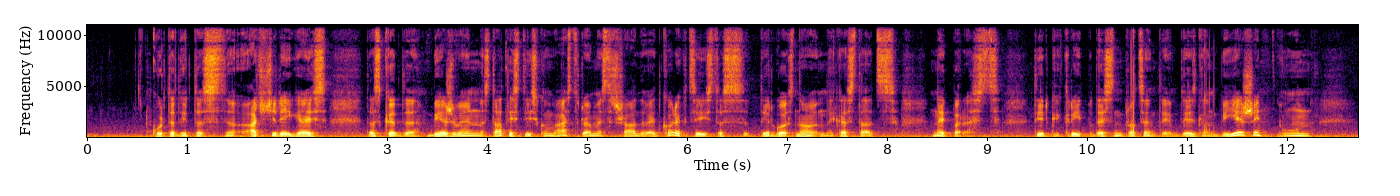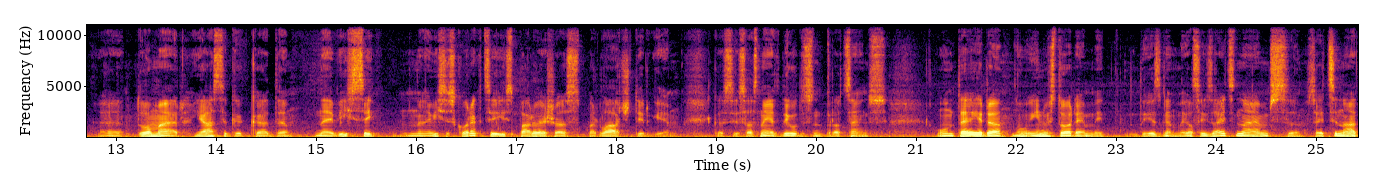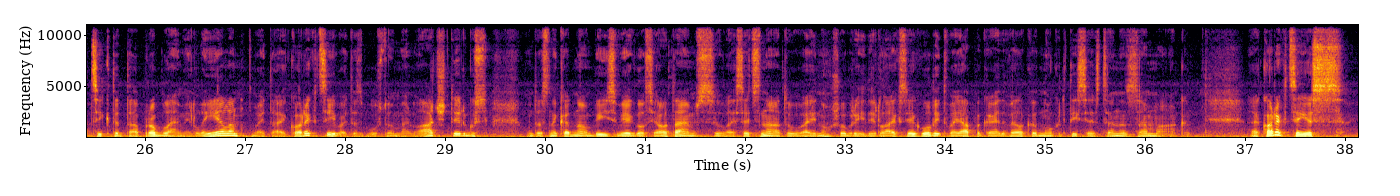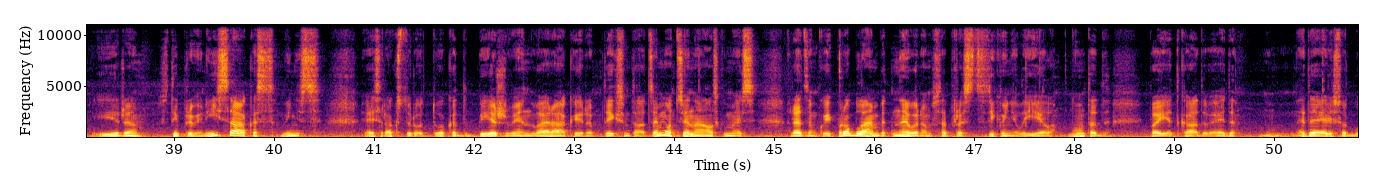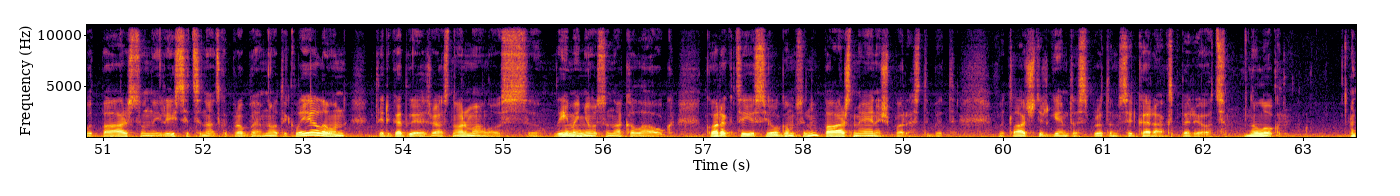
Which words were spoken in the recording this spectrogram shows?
Kur tad ir tas uh, atšķirīgais? Tas, ka uh, bieži vien statistiski un vēsturē mēs šāda veida korekcijas, tas tirgos nav nekas tāds neparasts. Tirgi krīt pa 10% diezgan bieži. Uh, Tomēr jāsaka, ka ne, visi, ne visas korekcijas pārvēršas par lāču tirgiem, kas ir sasniedzis 20%. Un te ir nu, investoriem ir diezgan liels izaicinājums secināt, cik tā problēma ir liela, vai tā ir korekcija, vai tas būs tomēr lāču tirgus. Tas nekad nav bijis viegls jautājums, lai secinātu, vai nu, šobrīd ir laiks ieguldīt, vai jāpagaida vēl, kad nokritīsies cenas zemāk. Korekcijas ir stipri vien īsākas. Viņas es raksturotu to, ka bieži vien vairāk ir teiksim, tāds emocionāls, ka mēs redzam, ka ir problēma, bet nevaram saprast, cik liela. Nu, tad paiet kāda veida nu, nedēļas, varbūt pāris, un ir izsmeļots, ka problēma nav tik liela, un tirgi atgriežas normālos uh, līmeņos un atkal aug. Korekcijas ilgums ir nu, pāris mēneši parasti, bet, bet lāču tirgiem tas, protams, ir garāks periods. Nu, lūk,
